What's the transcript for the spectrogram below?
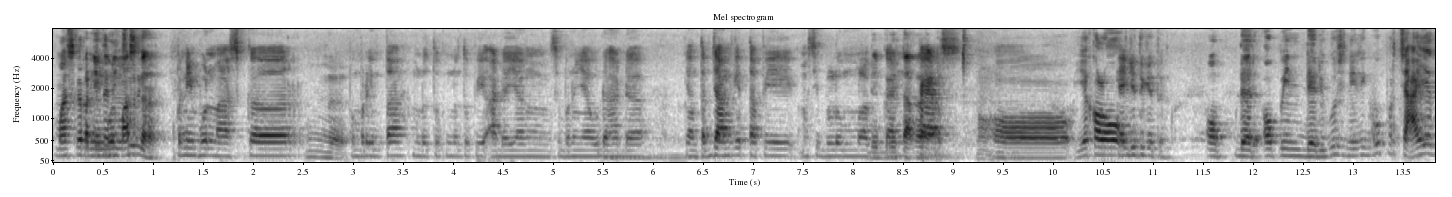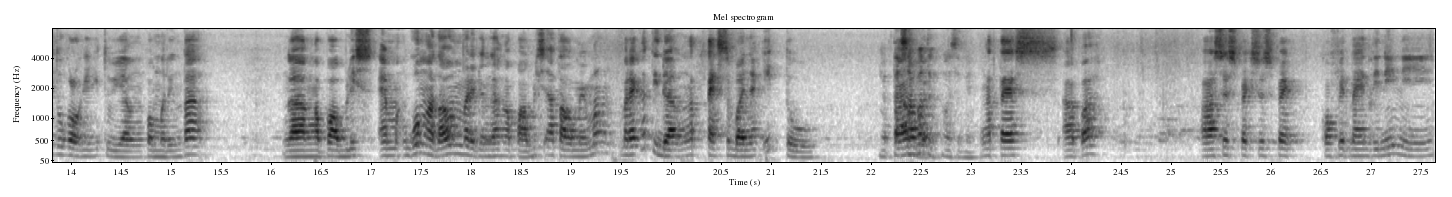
Masker Penimbun masker. penimbun masker, Enggak. pemerintah menutup-nutupi ada yang sebenarnya udah ada yang terjangkit tapi masih belum melakukan Diberitakan. pers. Oh. Oh, ya kalau Kayak gitu-gitu. op dari opini dari gue sendiri gue percaya tuh kalau kayak gitu yang pemerintah nggak nge-publish emang gue nggak tahu mereka nggak nge-publish atau memang mereka tidak ngetes sebanyak itu Ngetes apa nggak? tuh maksudnya? ngetes apa ah, suspek-suspek COVID-19 ini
